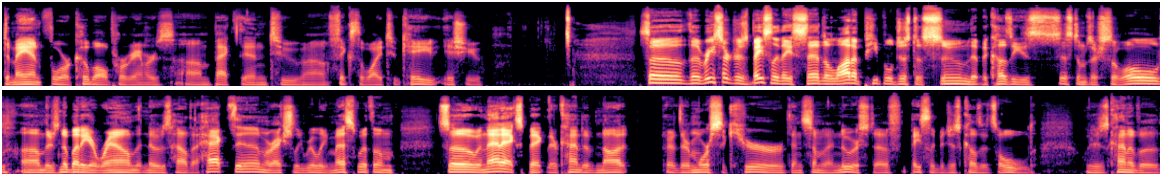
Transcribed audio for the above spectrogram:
demand for COBOL programmers um, back then to uh, fix the Y2K issue. So the researchers basically they said a lot of people just assume that because these systems are so old, um, there's nobody around that knows how to hack them or actually really mess with them. So in that aspect, they're kind of not they're more secure than some of the newer stuff, basically, but just because it's old, which is kind of a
